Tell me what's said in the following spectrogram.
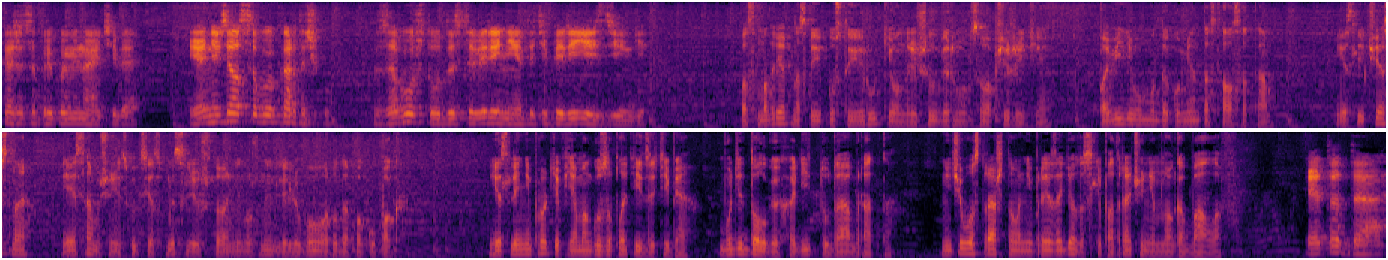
Кажется, припоминаю тебя. Я не взял с собой карточку. Забыл, что удостоверение это теперь и есть деньги. Посмотрев на свои пустые руки, он решил вернуться в общежитие. По-видимому, документ остался там. Если честно, я и сам еще не свыкся с мыслью, что они нужны для любого рода покупок. Если не против, я могу заплатить за тебя. Будет долго ходить туда-обратно. Ничего страшного не произойдет, если потрачу немного баллов. Это да.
